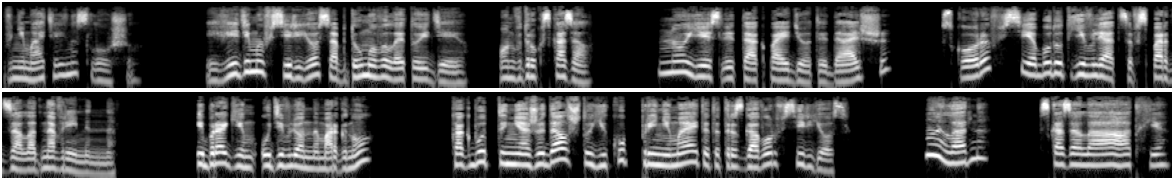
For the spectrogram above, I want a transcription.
внимательно слушал. И, видимо, всерьез обдумывал эту идею. Он вдруг сказал, «Ну, если так пойдет и дальше, скоро все будут являться в спортзал одновременно». Ибрагим удивленно моргнул, как будто не ожидал, что Якуб принимает этот разговор всерьез. «Ну и ладно», — сказала Аатхья.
